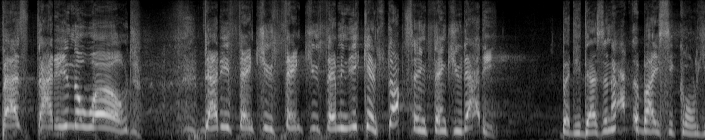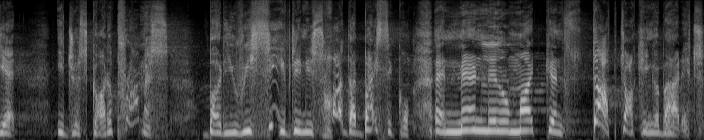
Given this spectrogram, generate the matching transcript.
best daddy in the world. Daddy, thank you, thank you. I mean, he can't stop saying thank you, daddy. But he doesn't have the bicycle yet. He just got a promise. But he received in his heart that bicycle. And man, little Mike can't stop talking about it.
